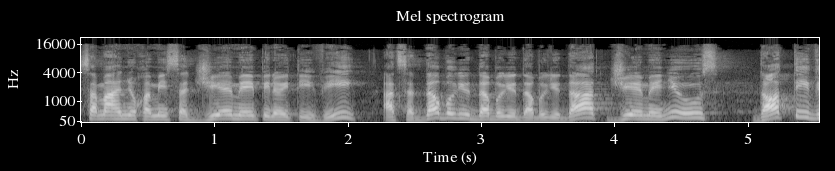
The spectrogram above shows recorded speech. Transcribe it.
samahan nyo kami sa GMA Pinoy TV at sa www.gmanews.tv.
